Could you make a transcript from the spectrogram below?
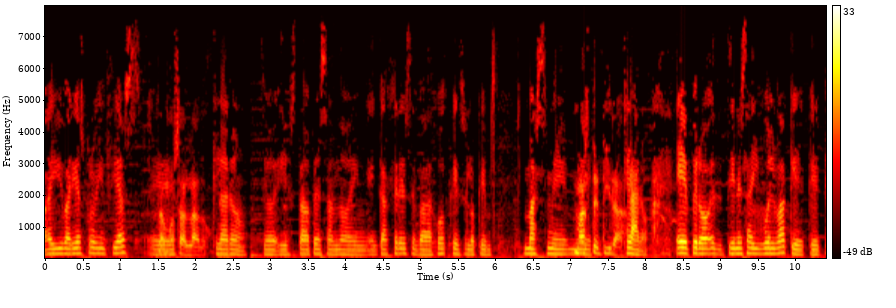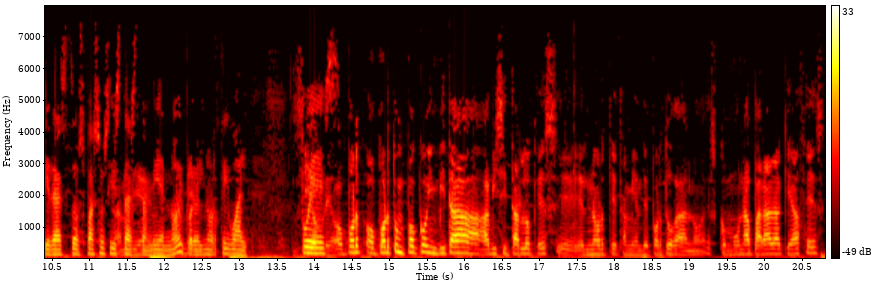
hay varias provincias. Eh, Estamos al lado. Claro, yo estaba pensando en, Cáceres, en Badajoz, que es lo que más me... Más te tira. Claro, eh, pero tienes ahí Huelva que, que, das dos pasos y estás también, ¿no? Y por el norte igual. pues... Oporto, un poco invita a visitar lo que es eh, el norte también de Portugal, ¿no? Es como una parada que haces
